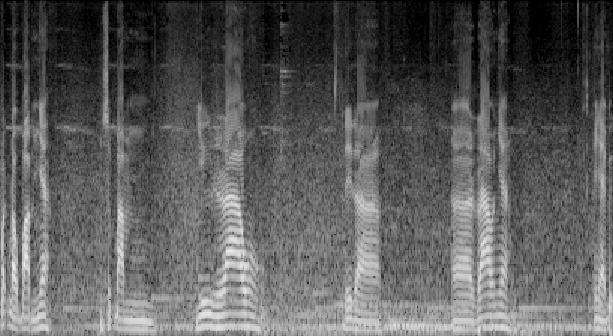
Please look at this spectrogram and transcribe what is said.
bắt đầu bầm nha. Mình sẽ bầm như rau. Đây là à, rau nha cái nhà biết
